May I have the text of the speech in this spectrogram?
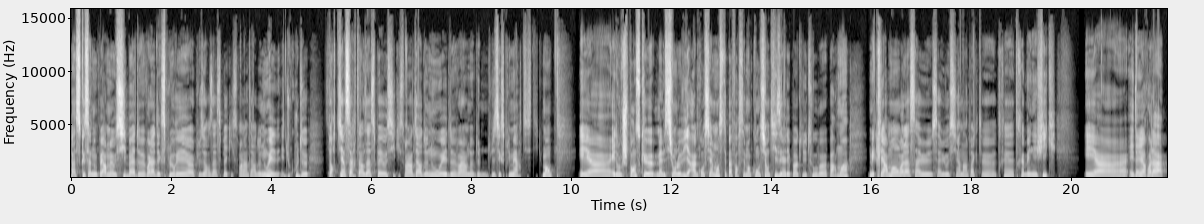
parce que ça nous permet aussi bah, de voilà d'explorer euh, plusieurs aspects qui sont à l'intérieur de nous et, du coup de sortir certains aspects aussi qui sont à l'intérieur de nous et de voilà de, de, les exprimer artistiquement. Et, euh, et, donc je pense que même si on le vit inconsciemment, c'était pas forcément conscientisé à l'époque du tout euh, par moi, mais clairement voilà ça a eu ça a eu aussi un impact euh, très très bénéfique. Et, euh, et d'ailleurs voilà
